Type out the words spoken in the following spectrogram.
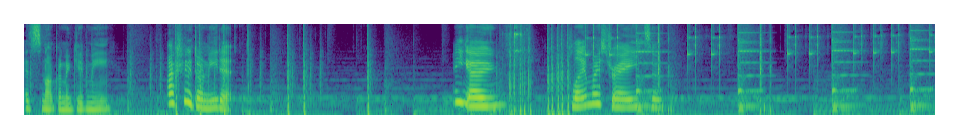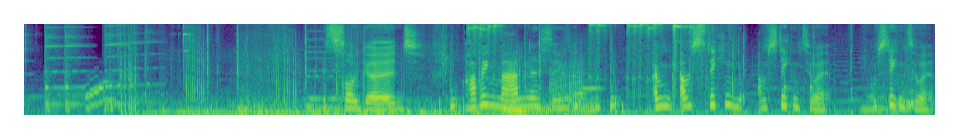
It's not gonna give me. Actually, I don't need it. Go. Play my straights. It's so good. Having madness is. I'm. I'm sticking. I'm sticking to it. I'm sticking to it.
